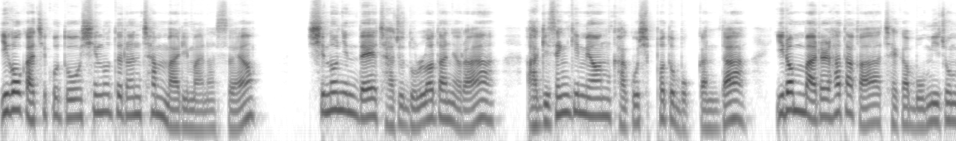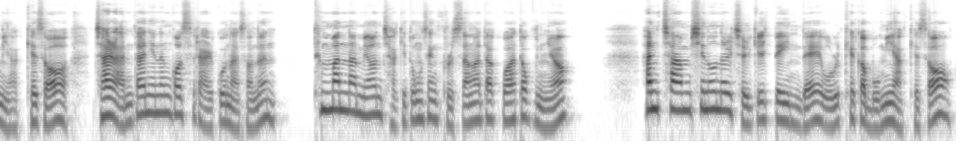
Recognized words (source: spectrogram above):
이거 가지고도 신우들은 참 말이 많았어요. 신혼인데 자주 놀러 다녀라. 아기 생기면 가고 싶어도 못 간다. 이런 말을 하다가 제가 몸이 좀 약해서 잘 안 다니는 것을 알고 나서는 틈만 나면 자기 동생 불쌍하다고 하더군요. 한참 신혼을 즐길 때인데 올케가 몸이 약해서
